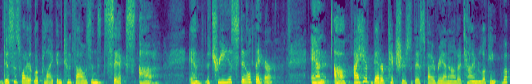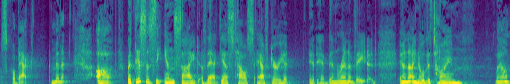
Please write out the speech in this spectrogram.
this is what it looked like in 2006, uh, and the tree is still there. And uh, I have better pictures of this, but I ran out of time looking. Whoops, go back a minute. Uh, but this is the inside of that guest house after it, it had been renovated. And I know the time, well,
